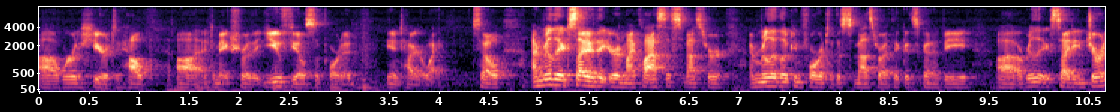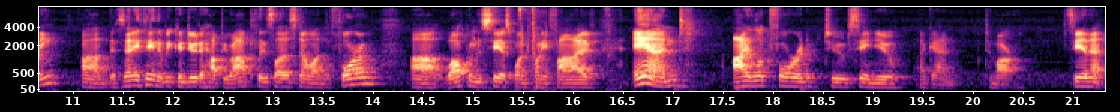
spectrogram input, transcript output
Uh, we're here to help uh, and to make sure that you feel supported the entire way. So I'm really excited that you're in my class this semester. I'm really looking forward to this semester. I think it's going to be uh, a really exciting journey. Um, if there's anything that we can do to help you out, please let us know on the forum. Uh, welcome to CS 125. And I look forward to seeing you again tomorrow. See you then.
